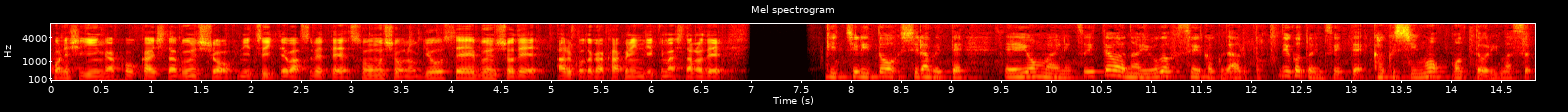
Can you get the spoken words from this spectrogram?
小西議員が公開した文書については、すべて総務省の行政文書であることが確認できましたので、きっちりと調べて、え4枚については内容が不正確であるということについて、確信を持っております。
